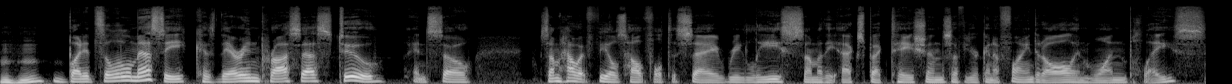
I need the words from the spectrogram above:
mm-hmm. but it's a little messy because they're in process too, and so somehow it feels helpful to say release some of the expectations of you're going to find it all in one place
